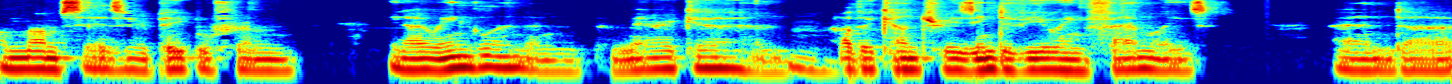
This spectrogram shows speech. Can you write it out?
My mum says there were people from you know, England and America and mm. other countries interviewing families. And uh,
